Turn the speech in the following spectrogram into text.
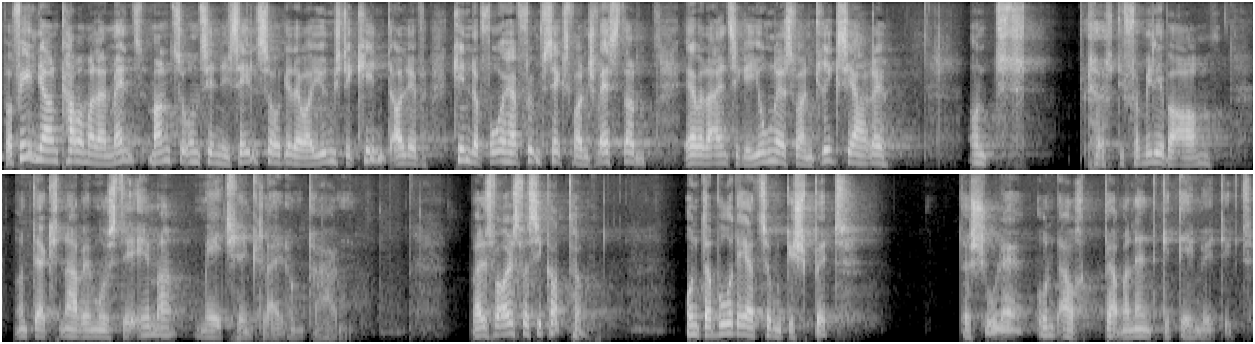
Vor vielen Jahren kam mal ein Mann zu uns in die Seelsorge, der war jüngste Kind, alle Kinder vorher, fünf, sechs waren Schwestern, er war der einzige Junge, es waren Kriegsjahre und die Familie war arm und der Knabe musste immer Mädchenkleidung tragen. Weil es war alles, was sie gehabt haben. Und da wurde er zum Gespött der Schule und auch permanent gedemütigt.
